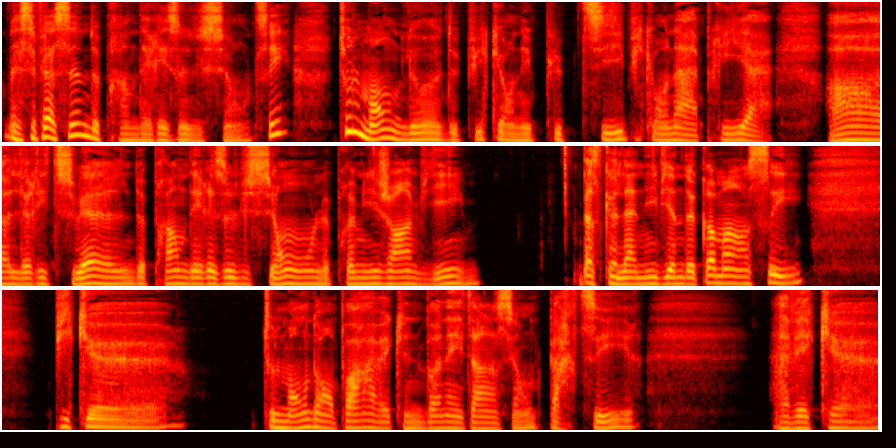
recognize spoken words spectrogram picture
ben, c'est facile de prendre des résolutions. Tu tout le monde, là, depuis qu'on est plus petit, puis qu'on a appris à ah, le rituel de prendre des résolutions le 1er janvier, parce que l'année vient de commencer, puis que tout le monde, on part avec une bonne intention de partir avec euh,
